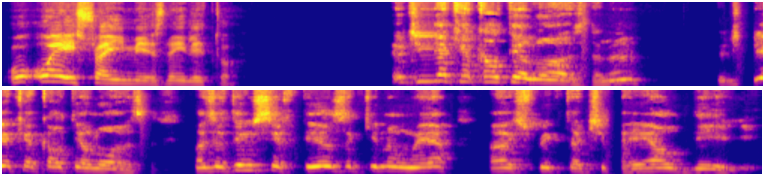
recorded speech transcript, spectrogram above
ou, ou, é isso aí mesmo, hein, Leitor? Eu diria que é cautelosa, né? Eu diria que é cautelosa, mas eu tenho certeza que não é a expectativa real dele.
